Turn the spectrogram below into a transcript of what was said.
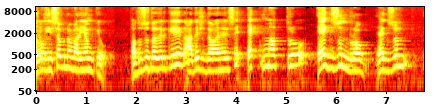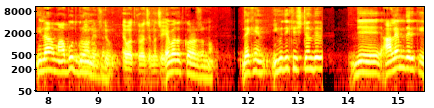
এবং ইসাবনা মারিয়ামকেও। অথচ তাদেরকে আদেশ দেওয়া হয়েছে একমাত্র একজন রব একজন ইলাহ মাবুদ গ্রহণের জন্য। এবাদত করার জন্য জি। এবাদত করার জন্য। দেখেন ইহুদি খ্রিস্টানদের যে আলেমদেরকে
